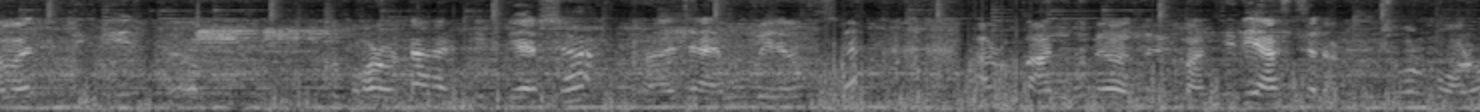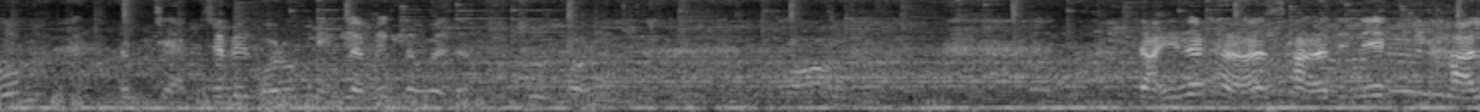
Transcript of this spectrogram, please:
আমার দিদির বড়টা আর কি পেয়াসা জায়মু বেরোচ্ছে। ওর বান্ধবী বান্ধবী মা আসছে না। প্রচুর গরম, একদম চ্যাপচ্যাপে গরম, মেঘলা মেঘলা হয়ে যাচ্ছে প্রচুর গরম। জানি না সারা সারাদিনে কী হাল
